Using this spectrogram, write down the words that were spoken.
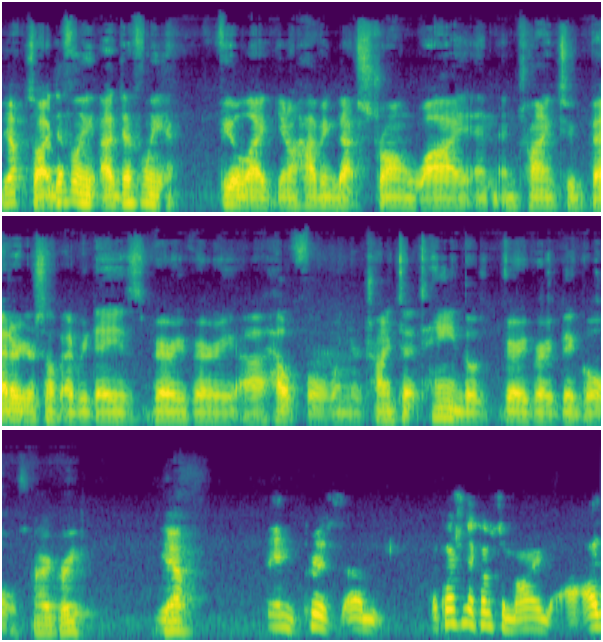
Yep. So I definitely, I definitely feel like you know having that strong why and and trying to better yourself every day is very, very uh, helpful when you're trying to attain those very, very big goals. I agree. Yeah. And Chris, um, a question that comes to mind as,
